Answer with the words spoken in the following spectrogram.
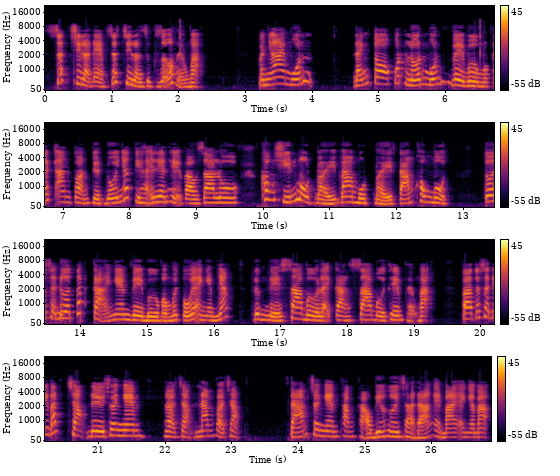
Rất chi là đẹp, rất chi là rực rỡ, phải không ạ? Và những ai muốn đánh to quất lớn muốn về bờ một cách an toàn tuyệt đối nhất thì hãy liên hệ vào Zalo 0917317801 Tôi sẽ đưa tất cả anh em về bờ vào mỗi tối anh em nhé. Đừng để xa bờ lại càng xa bờ thêm phải không ạ? Và tôi sẽ đi bắt chạm đề cho anh em là chạm 5 và chạm 8 cho anh em tham khảo bia hơi trà đá ngày mai anh em ạ.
